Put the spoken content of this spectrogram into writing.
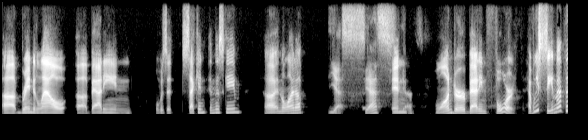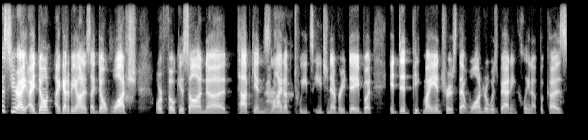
uh, Brandon Lowe uh, batting, what was it, second in this game uh, in the lineup? Yes, yes, And- yes. Wander batting fourth. Have we seen that this year? I, I don't, I got to be honest, I don't watch or focus on uh, Topkin's lineup tweets each and every day, but it did pique my interest that Wander was batting cleanup because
